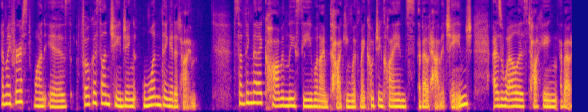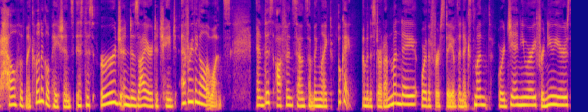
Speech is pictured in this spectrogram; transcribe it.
And my first one is focus on changing one thing at a time. Something that I commonly see when I'm talking with my coaching clients about habit change, as well as talking about health with my clinical patients, is this urge and desire to change everything all at once. And this often sounds something like, okay, I'm going to start on Monday or the first day of the next month or January for New Year's.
